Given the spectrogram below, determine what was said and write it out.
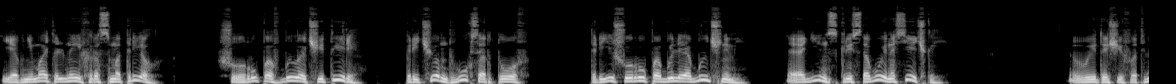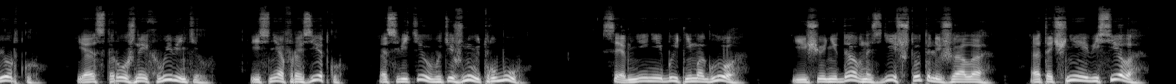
я внимательно их рассмотрел. Шурупов было четыре, причем двух сортов. Три шурупа были обычными, а один с крестовой насечкой. Вытащив отвертку, я осторожно их вывинтил и, сняв розетку, осветил вытяжную трубу. Сомнений быть не могло. Еще недавно здесь что-то лежало, а точнее висело.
